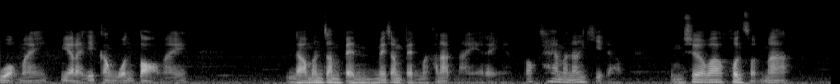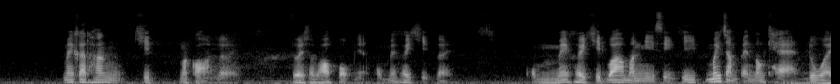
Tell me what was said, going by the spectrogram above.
บวกไหมมีอะไรที่กังวลต่อไหมแล้วมันจำเป็นไม่จำเป็นมาขนาดไหนอะไรเงี้ยก็แค่มานั่งคิดครับผมเชื่อว่าคนส่วนมาก ไม่กระทั่งคิดมาก่อนเลย โดยเฉพาะผมเนี่ยผมไม่เคยคิดเลย ผมไม่เคยคิดว่ามันมีสิ่งที่ไม่จำเป็นต้องแคร์ด้วย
